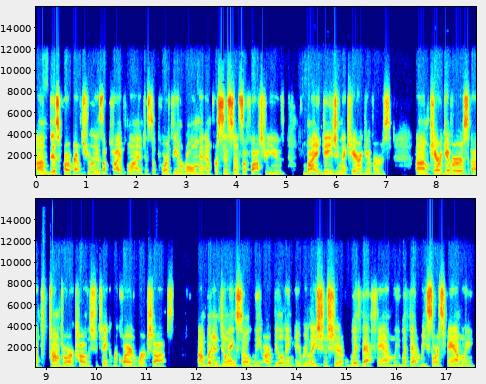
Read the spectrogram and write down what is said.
Um, this program truly is a pipeline to support the enrollment and persistence of foster youth by engaging the caregivers. Um, caregivers uh, come to our college to take required workshops, um, but in doing so, we are building a relationship with that family, with that resource family.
